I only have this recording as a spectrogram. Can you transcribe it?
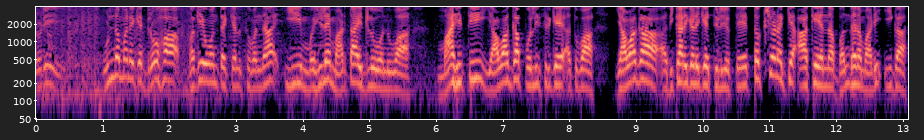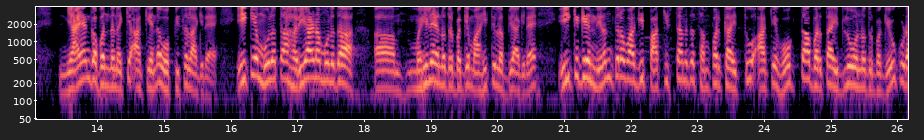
ನೋಡಿ ಉಂಡ ಮನೆಗೆ ದ್ರೋಹ ಬಗೆಯುವಂತ ಕೆಲಸವನ್ನ ಈ ಮಹಿಳೆ ಮಾಡ್ತಾ ಇದ್ಲು ಅನ್ನುವ ಮಾಹಿತಿ ಯಾವಾಗ ಪೊಲೀಸರಿಗೆ ಅಥವಾ ಯಾವಾಗ ಅಧಿಕಾರಿಗಳಿಗೆ ತಿಳಿಯುತ್ತೆ? ತಕ್ಷಣಕ್ಕೆ ಆಕೆಯನ್ನ ಬಂಧನ ಮಾಡಿ ಈಗ ನ್ಯಾಯಾಂಗ ಬಂಧನಕ್ಕೆ ಆಕೆಯನ್ನ ಒಪ್ಪಿಸಲಾಗಿದೆ. ಈಕೆ ಮೂಲತಃ ಹರಿಯಾಣ ಮೂಲದ ಮಹಿಳೆ ಅನ್ನೋದ್ರ ಬಗ್ಗೆ ಮಾಹಿತಿ ಲಭ್ಯ ಆಗಿದೆ. ಈಕೆಗೆ ನಿರಂತರವಾಗಿ ಪಾಕಿಸ್ತಾನದ ಸಂಪರ್ಕ ಇತ್ತು. ಆಕೆ ಹೋಗ್ತಾ ಬರ್ತಾ ಇದ್ಲು ಅನ್ನೋದ್ರ ಬಗ್ಗೆಯೂ ಕೂಡ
